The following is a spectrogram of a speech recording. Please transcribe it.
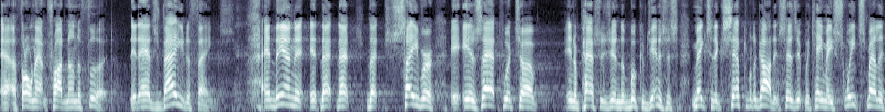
uh, thrown out and trodden underfoot. It adds value to things. And then it, that, that, that savor is that which uh, in a passage in the book of Genesis makes it acceptable to God. It says it became a sweet smelling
